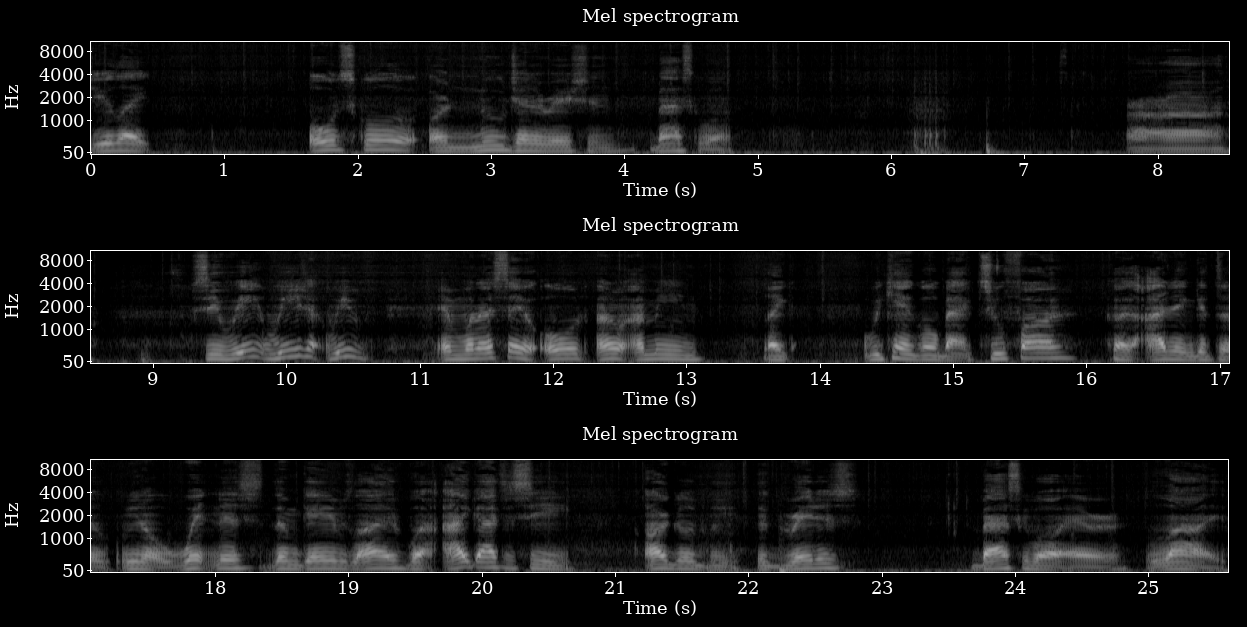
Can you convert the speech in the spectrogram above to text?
Do you like old school or new generation basketball? Uh, See, we we we've, and when I say old, I don't. I mean, like, we can't go back too far because I didn't get to you know witness them games live, but I got to see, arguably the greatest basketball era live.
